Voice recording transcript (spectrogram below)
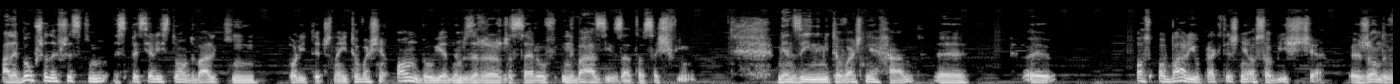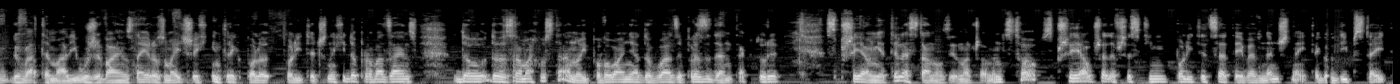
ale był przede wszystkim specjalistą od walki politycznej. I to właśnie on był jednym z reżyserów inwazji w Zatoce Świn. Między innymi to właśnie Hunt y, y, obalił praktycznie osobiście rząd w Gwatemali, używając najrozmaitszych intryg politycznych i doprowadzając do, do zamachu stanu i powołania do władzy prezydenta, który sprzyjał nie tyle Stanom Zjednoczonym, co sprzyjał przede wszystkim polityce tej wewnętrznej, tego deep state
